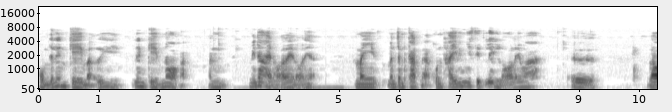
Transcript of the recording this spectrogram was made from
ผมจะเล่นเกมอะเอ้ย เล่นเกมนอกอะ มันไม่ได้หรออะไรหรอเนี่ยทำไมมันจำกัดอะ คนไทยไม่มีสิทธิ์เล่นหรออะไรวะเออ เรา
